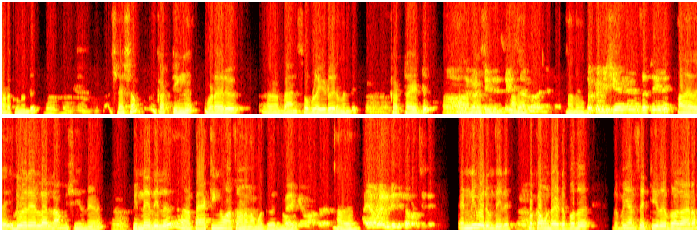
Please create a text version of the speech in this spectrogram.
നടക്കുന്നുണ്ട്. ശേഷം കട്ടിങ് ഇവിടെ ഒരു ബാൻസോ ബ്ലേഡ് വരുന്നുണ്ട്. കട്ടായിട്ട്. അതെ. അതെ ഇതുവരെയുള്ള എല്ലാം മെഷീൻ തന്നെയാണ്. പിന്നെ ഇതിൽ പാക്കിംഗ് മാത്രമാണ് നമുക്ക് വരുന്നത്. അതെ എണ്ണി വരും ഇതിൽ ഇപ്പൊ കൗണ്ട് ആയിട്ട്. ഇപ്പൊ ഇത് ഇതിപ്പോ ഞാൻ സെറ്റ് ചെയ്ത പ്രകാരം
